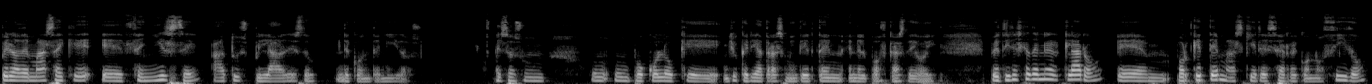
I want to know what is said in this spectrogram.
pero además hay que eh, ceñirse a tus pilares de, contenidos. Eso es un, un, poco lo que yo quería transmitirte en, el podcast de hoy. Pero tienes que tener claro em, por qué temas quieres ser reconocido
